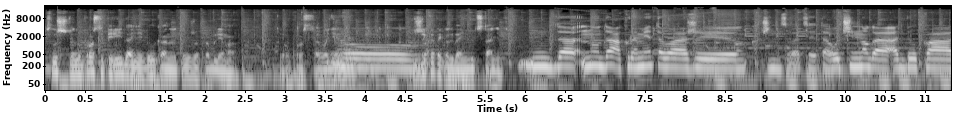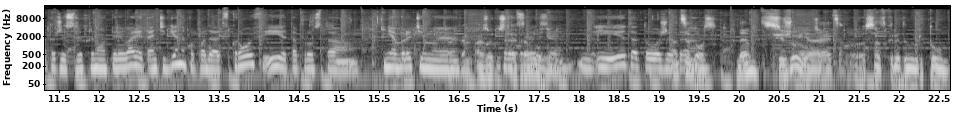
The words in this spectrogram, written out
Слушайте, ну просто переедание белка, ну это уже проблема. Я Просто в один день. Жик это когда-нибудь станет. Да, ну да, кроме этого же, как же называется это, очень много от белка, тоже если хреново переваривает, антигены попадают в кровь, и это просто необратимые Как там, азотистое процессы. отравление. И это тоже, да. Ацидоз, да? Сижу я Получается. э, с открытым ртом.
